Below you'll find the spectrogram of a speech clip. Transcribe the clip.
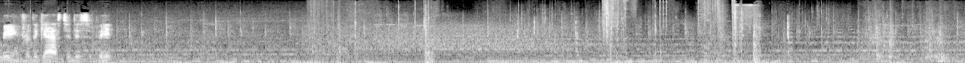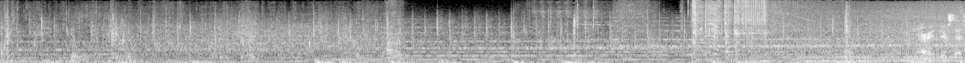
Waiting for the gas to dissipate. Alright, there's that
